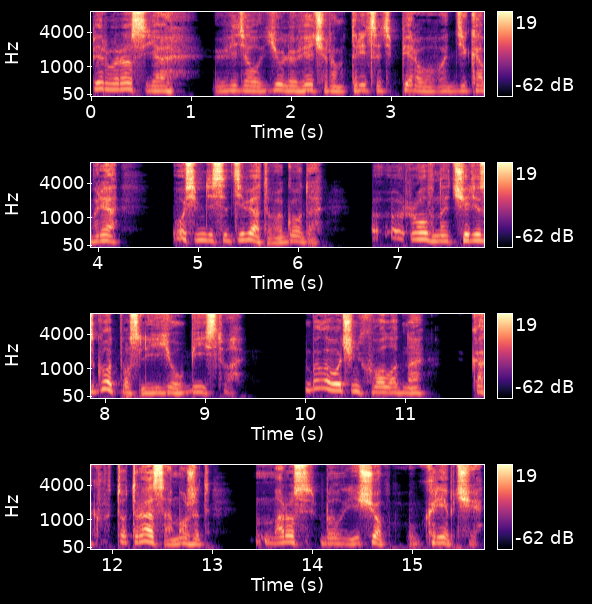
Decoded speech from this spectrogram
Первый раз я видел Юлю вечером 31 декабря 89 -го года, ровно через год после ее убийства. Было очень холодно, как в тот раз, а может, мороз был еще крепче.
